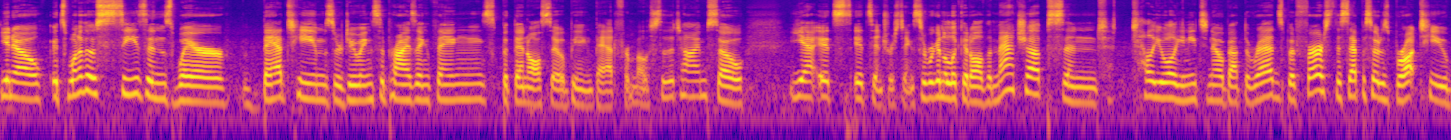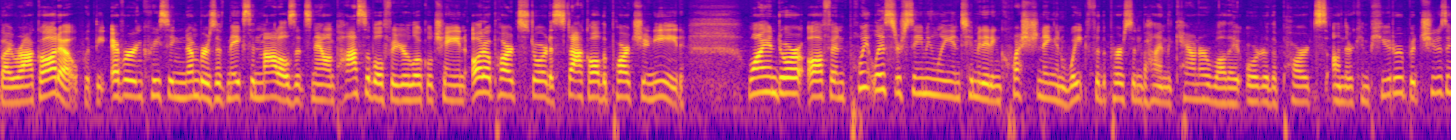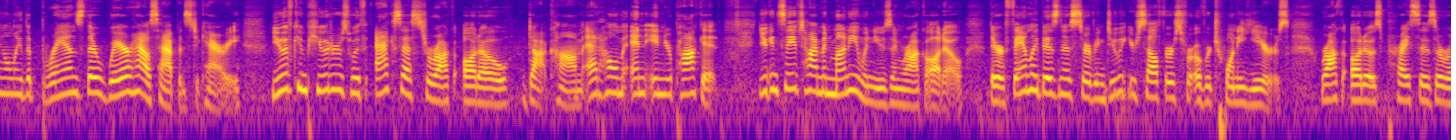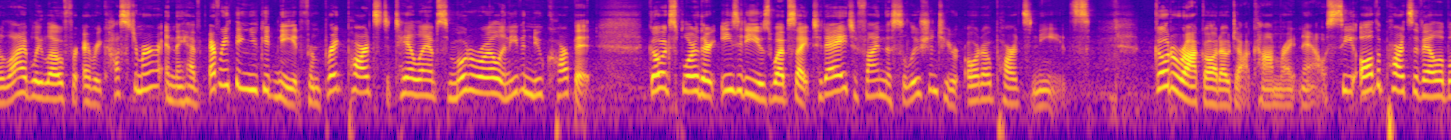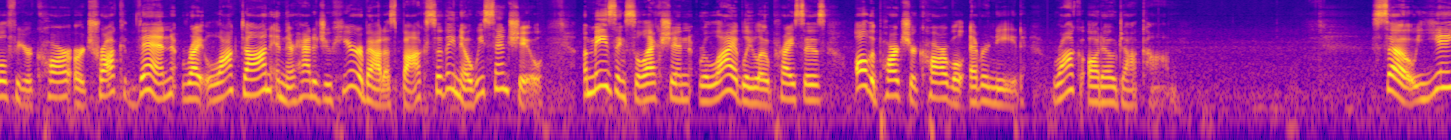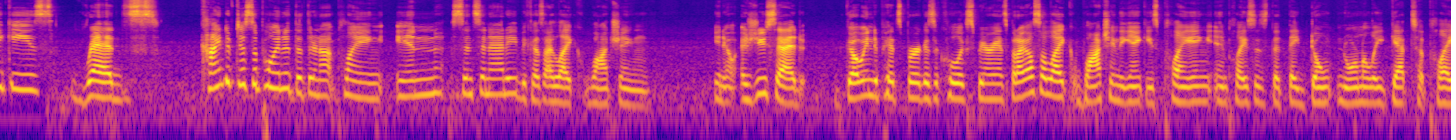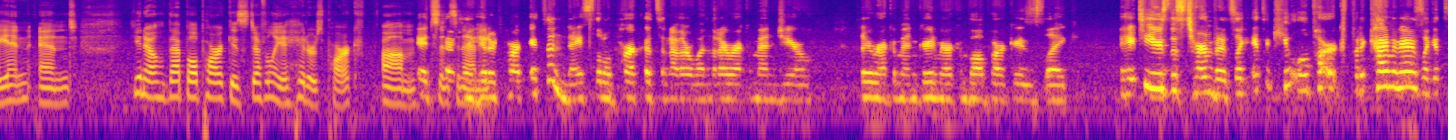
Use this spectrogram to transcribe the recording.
you know, it's one of those seasons where bad teams are doing surprising things, but then also being bad for most of the time. So, yeah, it's it's interesting. So we're going to look at all the matchups and tell you all you need to know about the Reds. But first, this episode is brought to you by Rock Auto. With the ever increasing numbers of makes and models, it's now impossible for your local chain auto parts store to stock all the parts you need. Why endure often pointless or seemingly intimidating questioning and wait for the person behind the counter while they order the parts on their computer, but choosing only the brands their warehouse happens to carry? You have computers with access to rockauto.com at home and in your pocket. You can save time and money when using Rock Auto. They're a family business serving do it yourselfers for over 20 years. Rock Auto's prices are reliably low for every customer, and they have everything you could need from brake parts to tail lamps, motor oil, and even new carpet. Go explore their easy to use website today to find the solution to your auto parts needs. Go to rockauto.com right now. See all the parts available for your car or truck, then write locked on in their How Did You Hear About Us box so they know we sent you. Amazing selection, reliably low prices, all the parts your car will ever need. rockauto.com. So, Yankees, Reds, kind of disappointed that they're not playing in Cincinnati because I like watching you know, as you said, going to Pittsburgh is a cool experience, but I also like watching the Yankees playing in places that they don't normally get to play in. And, you know, that ballpark is definitely a hitter's park. Um, it's Cincinnati. hitter's park. It's a nice little park. That's another one that I recommend you. That I recommend. Great American Ballpark is like, I hate to use this term, but it's like it's a cute little park, but it kind of is like it's,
